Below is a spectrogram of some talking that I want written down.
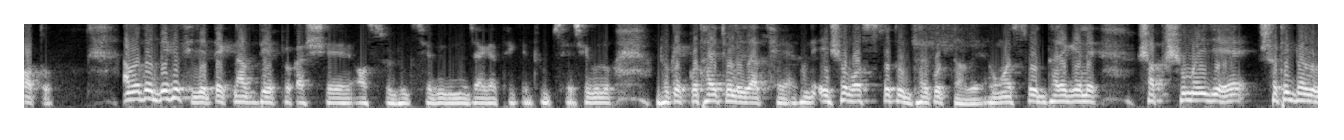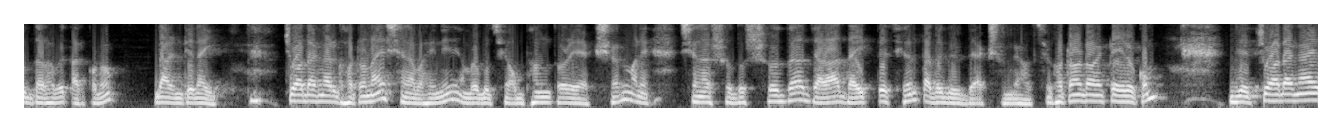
কত? আমরা তো দেখেছি যে টেকনাফ দিয়ে প্রকাশ্যে অস্ত্র ঢুকছে, বিভিন্ন জায়গা থেকে ঢুকছে, সেগুলো ঢুকে কোথায় চলে যাচ্ছে? এখন এইসব অস্ত্র তো উদ্ধার করতে হবে এবং অস্ত্র উদ্ধারে গেলে সবসময় যে সঠিকভাবে উদ্ধার হবে তার কোনো গ্যারান্টি নাই। চুয়াডাঙ্গার ঘটনায় সেনাবাহিনী, আমরা বলছি অভ্যন্তরে অ্যাকশন মানে সেনার সদস্যরা যারা দায়িত্বে ছিলেন তাদের বিরুদ্ধে অ্যাকশন নেওয়া হচ্ছে। ঘটনাটা অনেকটা এরকম যে চুয়াডাঙ্গায়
